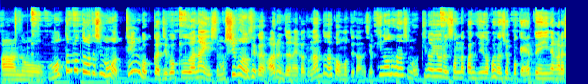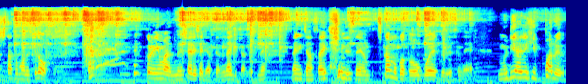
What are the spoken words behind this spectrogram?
あの、もともと私も天国か地獄はないにしても死後の世界はあるんじゃないかとなんとなく思ってたんですよ。昨日の話も、昨日夜そんな感じの話をポケーっと言いながらしたと思うんですけど、これ今ね、シャリシャリやってるのなぎちゃんですね。なぎちゃん最近ですね、掴むことを覚えてですね、無理やり引っ張る、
